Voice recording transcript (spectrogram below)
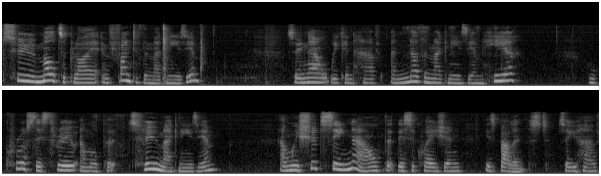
2 multiplier in front of the magnesium. So now we can have another magnesium here. We'll cross this through and we'll put 2 magnesium. And we should see now that this equation is balanced. So you have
